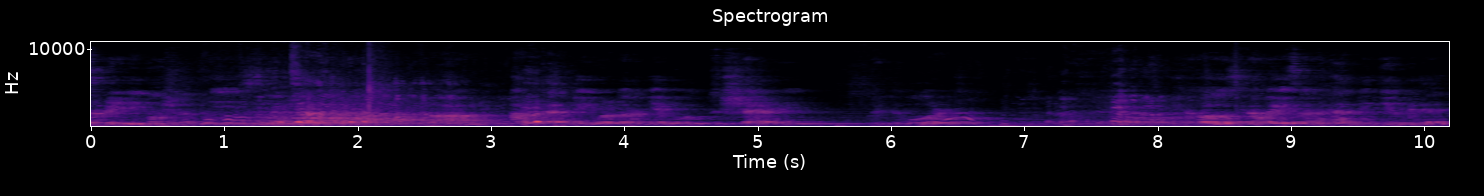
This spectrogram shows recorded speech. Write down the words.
a really emotional piece. uh, I'm happy we're gonna be able to share it with the world. Because a way it's gonna help me deal with it.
